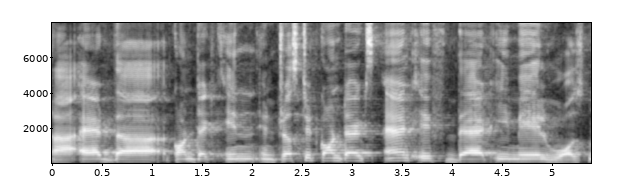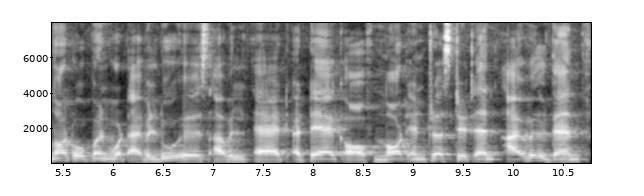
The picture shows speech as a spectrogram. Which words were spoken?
uh, add the contact in interested contacts and if that email was not opened what I will do is I will add a tag of not interested and I will then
